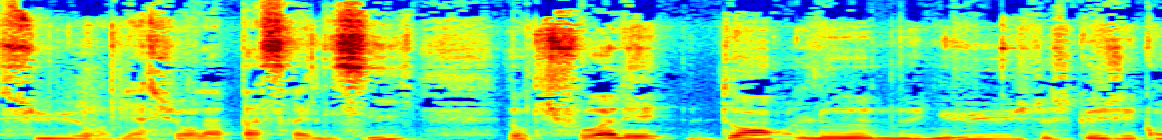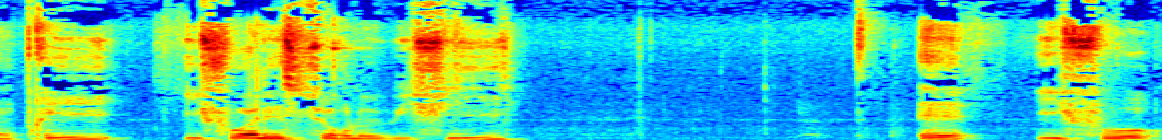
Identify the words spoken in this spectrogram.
sur, bien sûr, la passerelle ici. Donc il faut aller dans le menu, de ce que j'ai compris. Il faut aller sur le Wi-Fi. Et il faut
